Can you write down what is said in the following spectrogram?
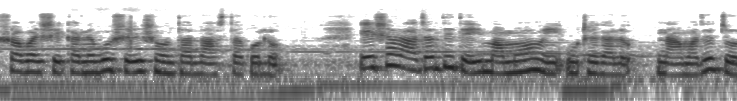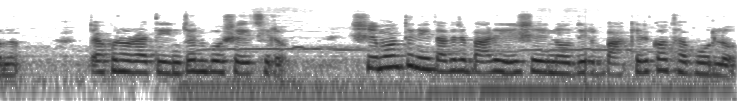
সবাই সেখানে বসে সন্ধ্যার নাস্তা করল। এসার আজান দিতেই মামা মামি উঠে গেল নামাজের জন্য। তখন ওরা তিনজন বসেই ছিল। সীমন্তিনী তাদের বাড়ির সেই নদীর বাঁকের কথা বলল।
